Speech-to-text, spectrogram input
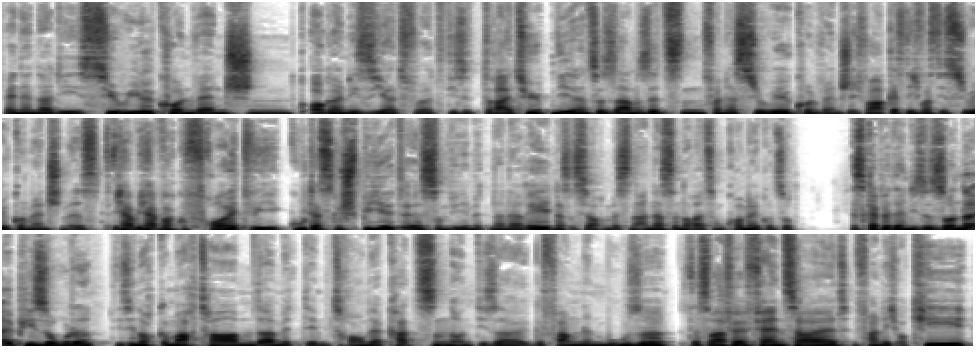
Wenn denn da die Surreal Convention organisiert wird. Diese drei Typen, die dann zusammensitzen von der Surreal Convention. Ich frage jetzt nicht, was die Surreal Convention ist. Ich habe mich einfach gefreut, wie gut das gespielt ist und wie die miteinander reden. Das ist ja auch ein bisschen anders noch als im Comic und so. Es gab ja dann diese Sonderepisode, die sie noch gemacht haben, da mit dem Traum der Katzen und dieser gefangenen Muse. Das war für Fans halt, fand ich okay,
